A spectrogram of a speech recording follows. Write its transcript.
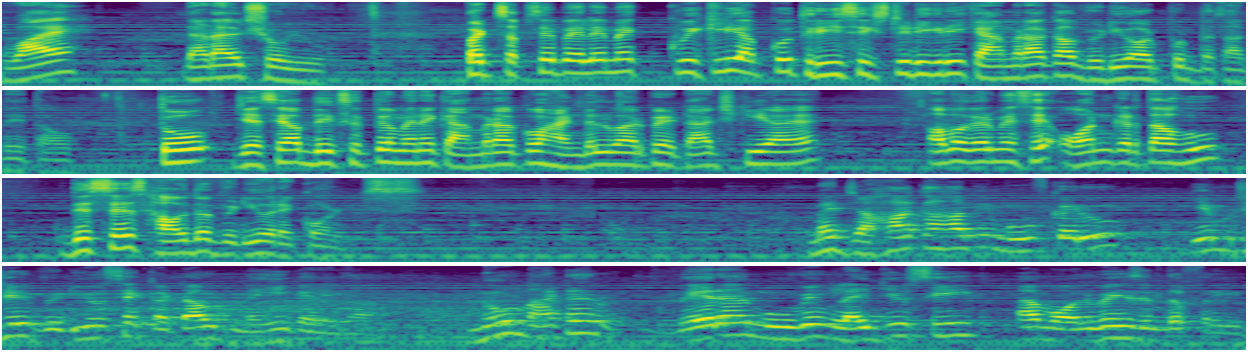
Why? That I'll show you. But सबसे पहले मैं क्विकली आपको 360 डिग्री कैमरा का वीडियो आउटपुट बता देता हूँ तो जैसे आप देख सकते हो, मैंने कैमरा को हैंडल बार पे अटैच किया है अब अगर मैं इसे ऑन करता हूँ this is how the video records मैं जहाँ कहाँ भी मूव करूँ, ये मुझे वीडियो से कट आउट नहीं करेगा no matter where I'm moving, like you see, I'm always in the frame.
